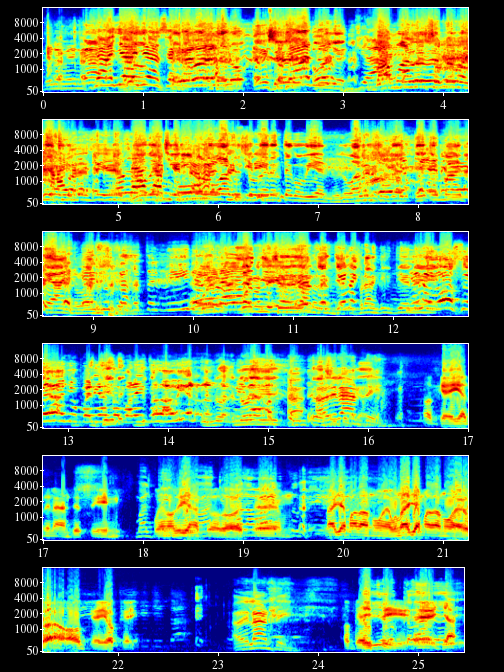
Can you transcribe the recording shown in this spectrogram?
Pero verdad. Ya, ya, ya, se Pero, acabaron. pero eso, Ya, no, oye, ya. vamos a resolver para decir eso. Lo de Chirino lo va a resolver este gobierno. Lo va a resolver. Es más este año. Nunca se termina. Bueno, ¿verdad? buenos días, Sí, adelante. Franklin, Franklin tiene. Tiene 12 años peleando por ahí todavía no, no- no, no Ah, adelante. Ok, adelante, sí. Martín, Buenos días a todos. Este, una llamada nueva, una llamada nueva. Ok, ok. Adelante. Ok, sí. no eh, ya, ahí.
